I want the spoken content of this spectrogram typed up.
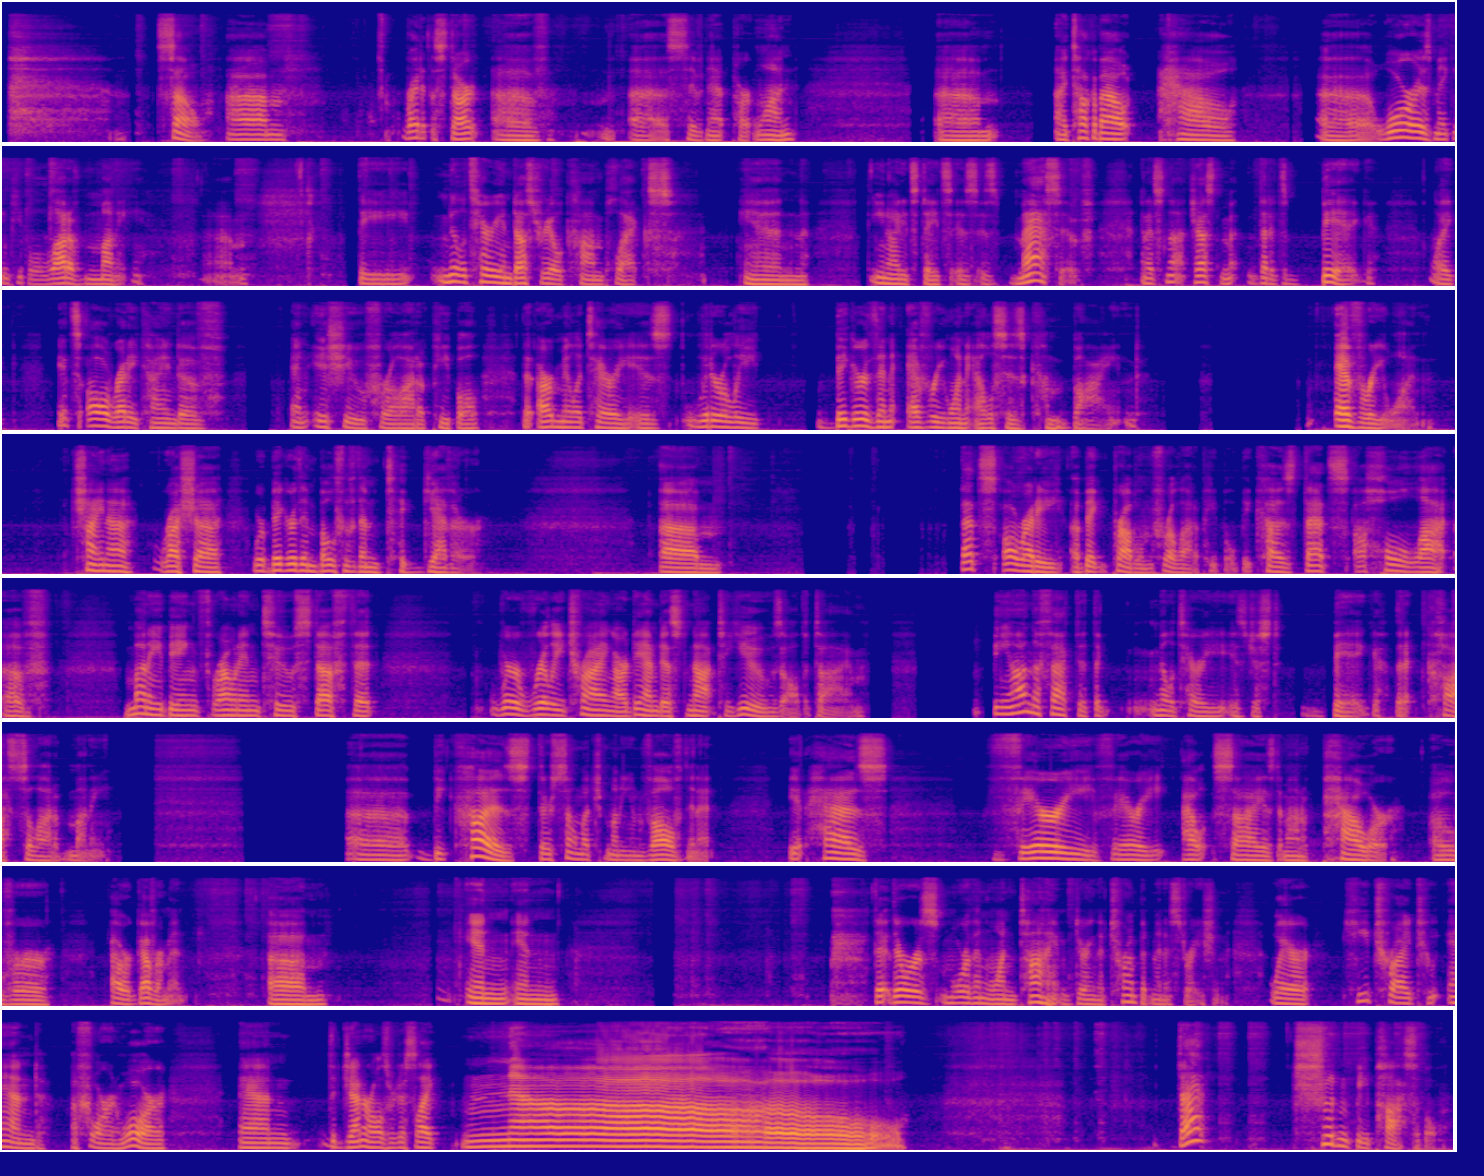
So, um, right at the start of uh, CivNet Part 1, um, I talk about how uh, war is making people a lot of money. Um, the military-industrial complex in the United States is is massive, and it's not just that it's big, like it's already kind of an issue for a lot of people that our military is literally bigger than everyone else's combined. Everyone. China, Russia, we're bigger than both of them together. Um, that's already a big problem for a lot of people because that's a whole lot of money being thrown into stuff that we're really trying our damnedest not to use all the time. Beyond the fact that the military is just big, that it costs a lot of money. Uh, because there's so much money involved in it, it has very, very outsized amount of power over our government. Um, in in th there was more than one time during the Trump administration where he tried to end a foreign war, and the generals were just like, no. That shouldn't be possible.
